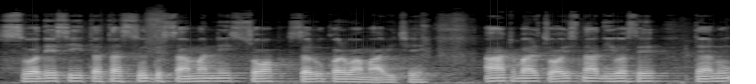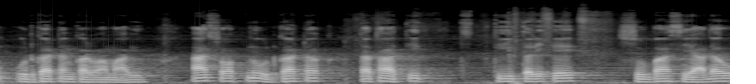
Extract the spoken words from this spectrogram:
સ્વદેશી તથા શુદ્ધ સામાનની શોપ શરૂ કરવામાં આવી છે. આઠ બાર ચોવીસના દિવસે તેનું ઉદ્ઘાટન કરવામાં આવ્યું. આ શોપનું ઉદ્ઘાટક તથા અતિથિ તરીકે સુભાષ યાદવ,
